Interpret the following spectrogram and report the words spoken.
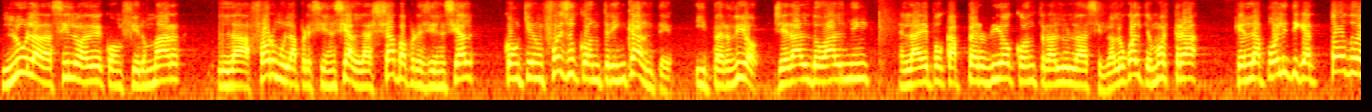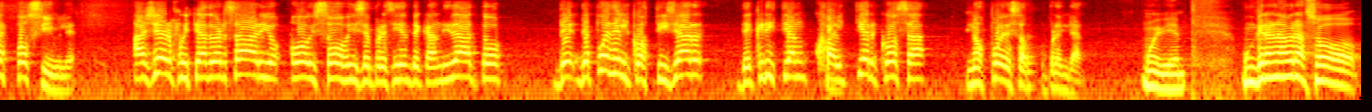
Lula da Silva debe confirmar la fórmula presidencial, la chapa presidencial con quien fue su contrincante y perdió. Geraldo Almin en la época perdió contra Lula da Silva, lo cual te muestra que en la política todo es posible. Ayer fuiste adversario, hoy sos vicepresidente candidato. después del costillar de Cristian, cualquier cosa nos puede sorprender. Muy bien. Un gran abrazo,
